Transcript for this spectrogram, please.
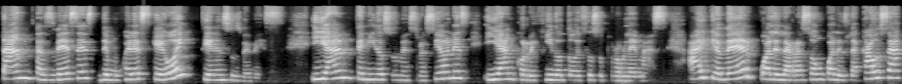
tantas veces de mujeres que hoy tienen sus bebés y han tenido sus menstruaciones y han corregido todos esos problemas. Hay que ver cuál es la razón, cuál es la causa,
